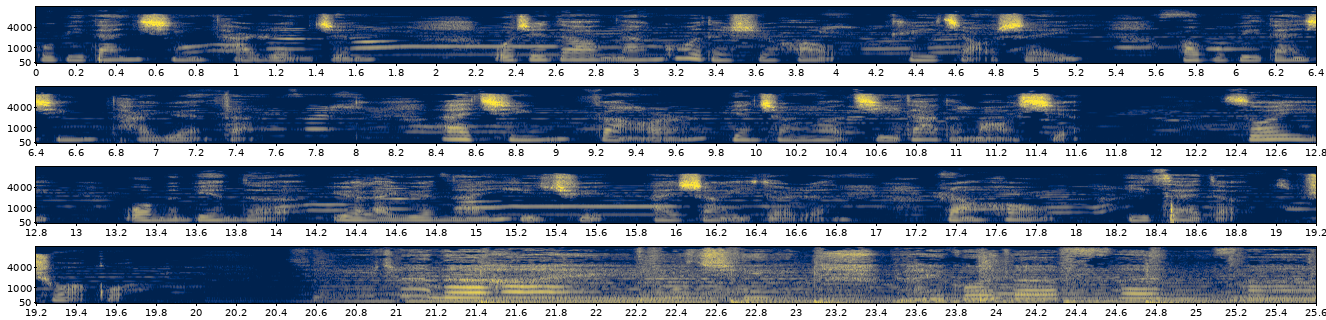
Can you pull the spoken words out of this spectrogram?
不必担心他认真。我知道难过的时候可以找谁，而不必担心他远返。爱情反而变成了极大的冒险，所以我们变得越来越难以去爱上一个人，然后一再的错过。记着那爱情来过的芬芳，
